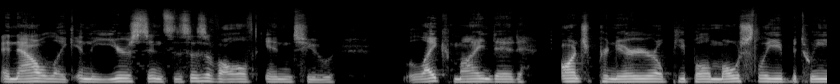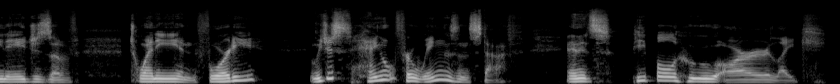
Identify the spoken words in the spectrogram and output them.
And now, like in the years since, this has evolved into like minded entrepreneurial people, mostly between ages of 20 and 40. we just hang out for wings and stuff and it's people who are like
